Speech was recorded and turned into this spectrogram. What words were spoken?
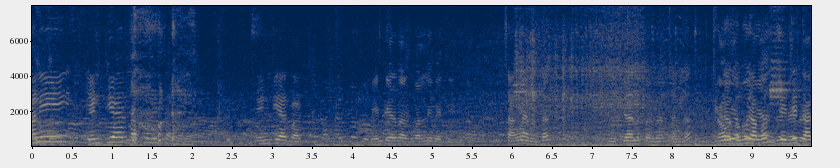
आणि एन टी आर दाखवून N T R park N T R park मला नाही माहिती. चांगला आहे म्हणतात. उद्यान चांगलं तिकडे बघूया. आपण. जे जे दाख.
